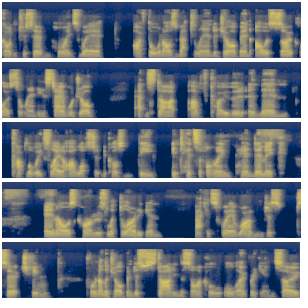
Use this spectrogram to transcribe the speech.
gotten to certain points where I thought I was about to land a job, and I was so close to landing a stable job at the start of COVID, and then a couple of weeks later, I lost it because of the intensifying pandemic, and I was kind of just left alone again, back at square one, just searching for another job and just starting the cycle all over again. So,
